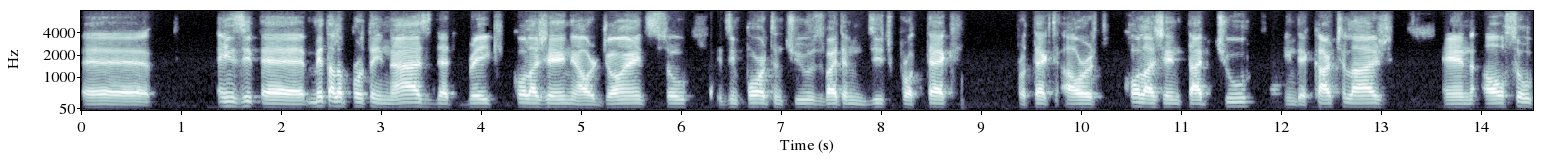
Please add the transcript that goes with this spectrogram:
uh, enzyme, uh, metalloproteinase that break collagen in our joints. So it's important to use vitamin D to protect protect our collagen type 2 in the cartilage. And also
